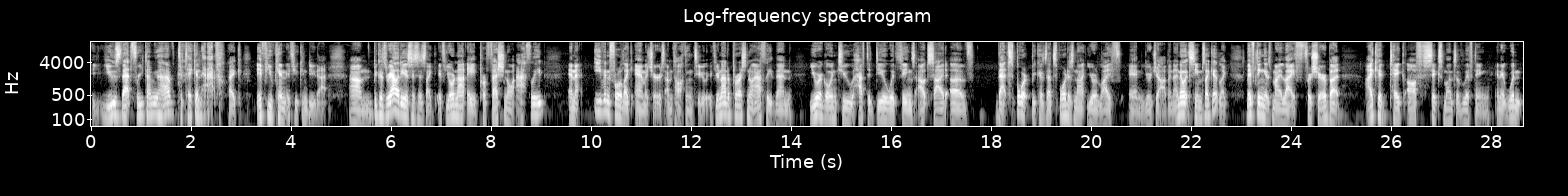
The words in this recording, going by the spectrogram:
use that free time you have to take a nap. Like if you can if you can do that. Um because the reality is this is like if you're not a professional athlete and even for like amateurs I'm talking to, if you're not a professional athlete then you are going to have to deal with things outside of that sport because that sport is not your life and your job. And I know it seems like it, like lifting is my life for sure, but I could take off six months of lifting and it wouldn't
